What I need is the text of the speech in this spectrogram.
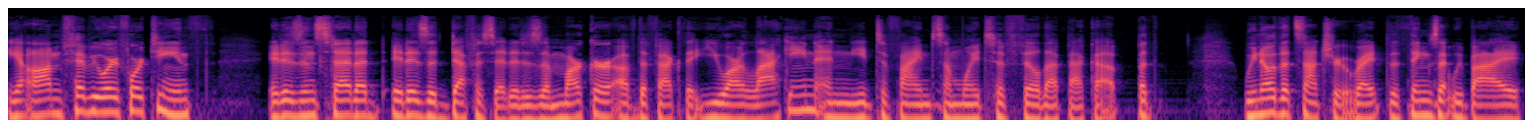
yeah, on February 14th, it is instead a it is a deficit. It is a marker of the fact that you are lacking and need to find some way to fill that back up. But we know that's not true, right? The things that we buy,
